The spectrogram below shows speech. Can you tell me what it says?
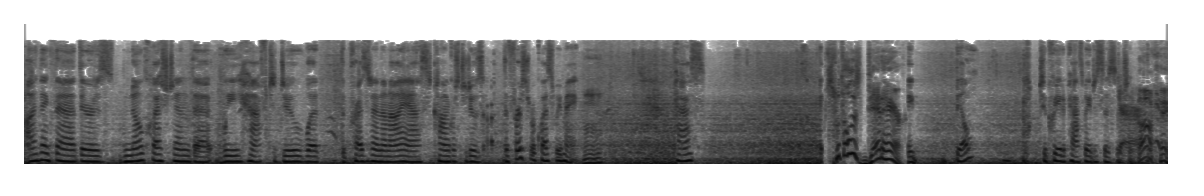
I think that there is no question that we have to do what the president and I asked Congress to do. Is the first request we make mm-hmm. pass. What's with all this dead air? A bill to create a pathway to citizenship. Okay,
